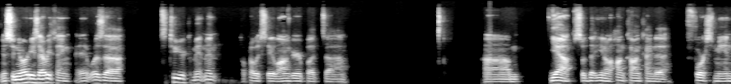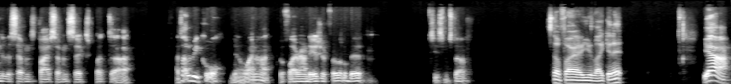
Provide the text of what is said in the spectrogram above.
you know, seniority is everything. It was a, it's a two year commitment. I'll probably stay longer, but, uh, um, yeah. So that, you know, Hong Kong kind of forced me into the 7576, but, uh, I thought it'd be cool. You know, why not go fly around Asia for a little bit and see some stuff. So far, are you liking it? Yeah,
